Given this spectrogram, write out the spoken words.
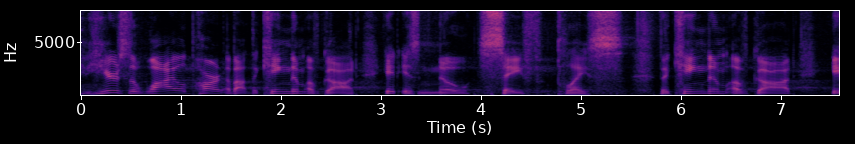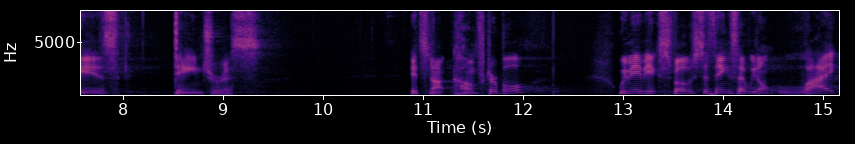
And here's the wild part about the kingdom of God it is no safe place. The kingdom of God is dangerous. It's not comfortable. We may be exposed to things that we don't like,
